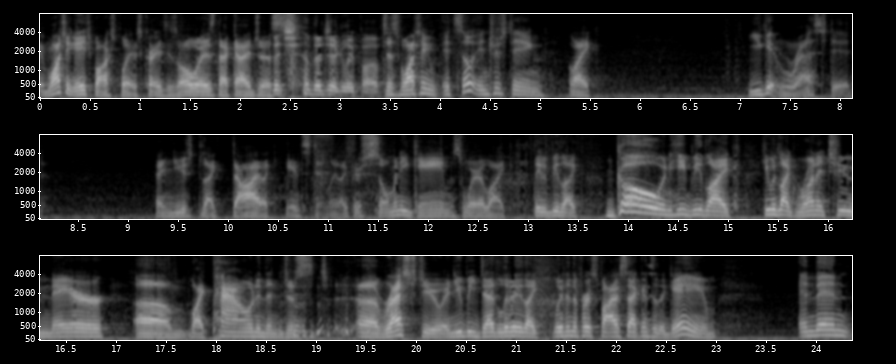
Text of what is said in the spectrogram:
watching HBox play is crazy as always. That guy just the, the Jigglypuff. just watching. It's so interesting. Like you get rested and you just like die like instantly. Like there's so many games where like they would be like go and he'd be like he would like run at you nair um, like pound and then just uh, rest you and you'd be dead literally like within the first five seconds of the game and then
